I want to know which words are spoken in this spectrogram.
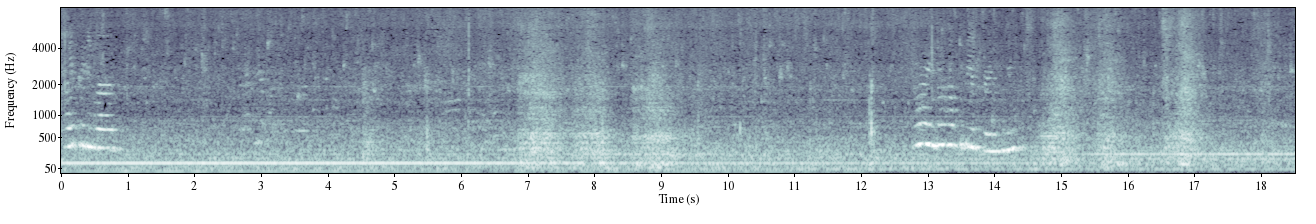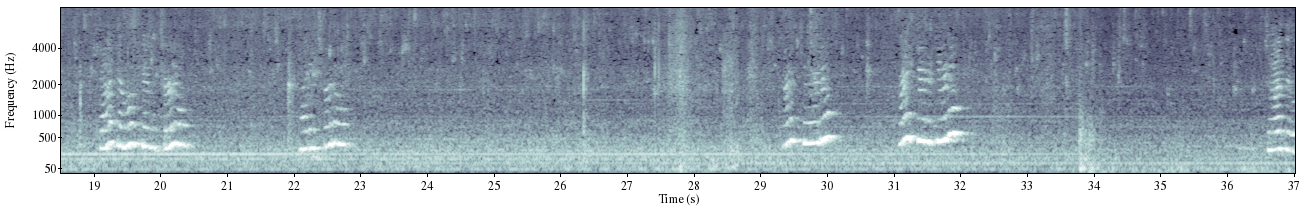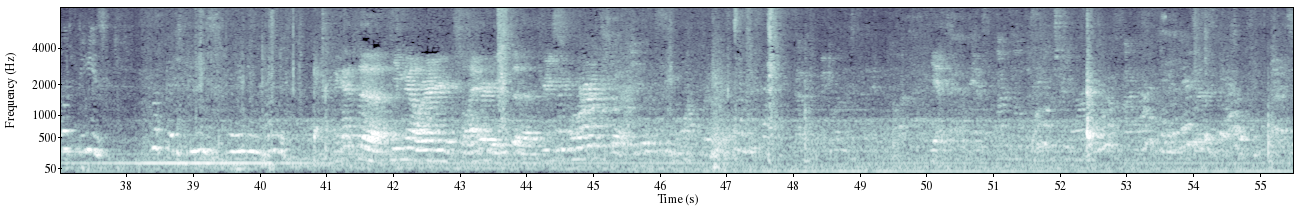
Hi, pretty bird. No, you don't have to be afraid of me. Jonathan, look, there's a turtle. Mighty turtle. Hi, turtle. Hi, turtle, turtle. Jonathan, look, bees. Look, there's bees. They're eating honey. I got the female wearing slider to use the three super worms, but she doesn't seem to want to. Yes.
